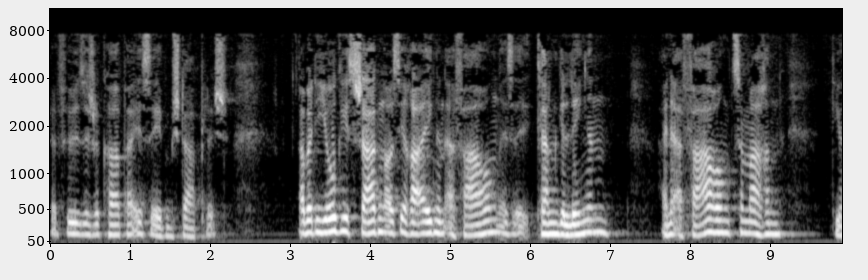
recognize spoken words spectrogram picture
Der physische Körper ist eben sterblich. Aber die Yogis sagen aus ihrer eigenen Erfahrung, es kann gelingen, eine Erfahrung zu machen, die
